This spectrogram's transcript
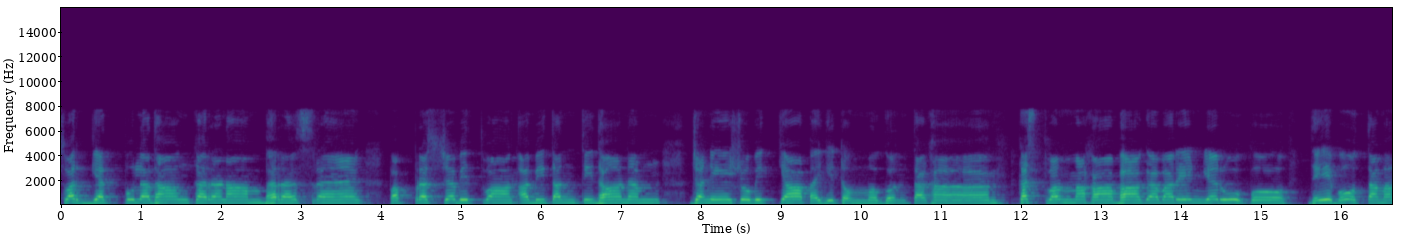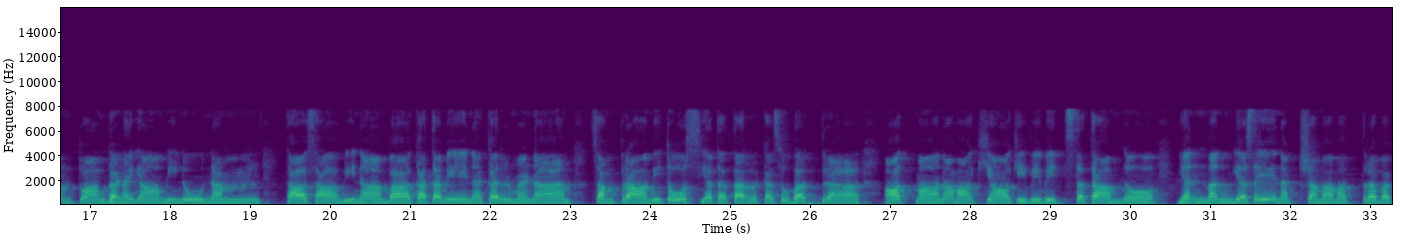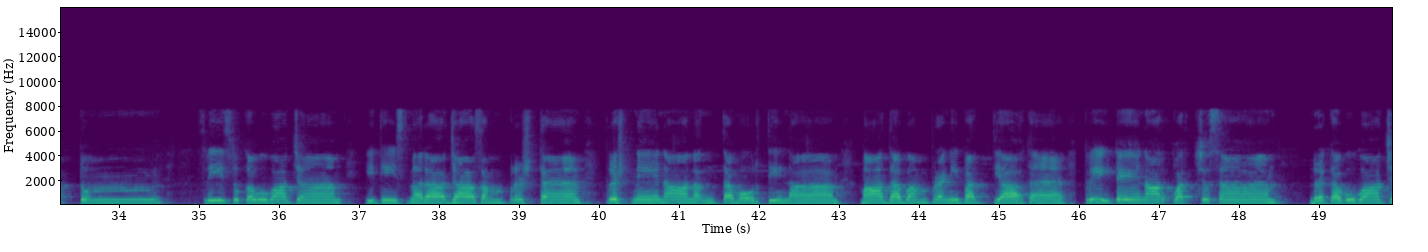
स्वर्ग्यत्पुलधाङ्करणाम्भरस्र पप्रश्च विद्वान् अभितन्ति धानं जनेषु विज्ञापयितुं मुगुन्तः कस्त्वं महाभागवरेण्यरूपो देवोत्तमं त्वां गणयामि नूनं तासामिनां वा कथमेन कर्मणा सम्प्रामितोऽस्य तर्कसुभद्रा। आत्मानमाख्याकि विवित्सतां नो यन्मन्यसेन क्षममत्र वक्तुं श्रीसुक उवाच इति स्म राजा सम्पृष्ट कृष्णेनानन्तमूर्तिना माधवं प्रणिपत्याह क्रीटेनार्क्वर्चस नृक उवाच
